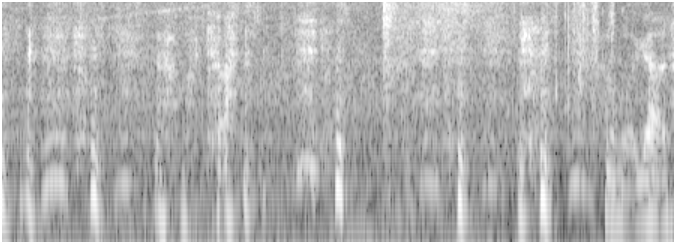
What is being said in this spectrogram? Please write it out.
Oh my god. oh my god.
